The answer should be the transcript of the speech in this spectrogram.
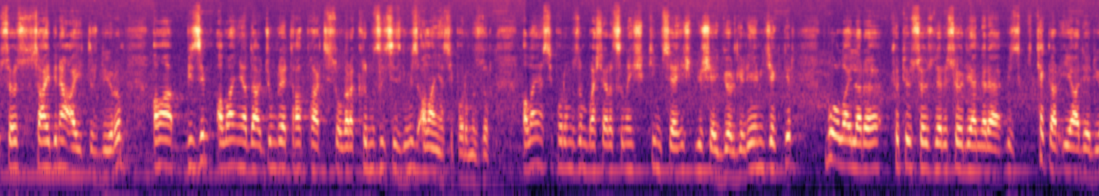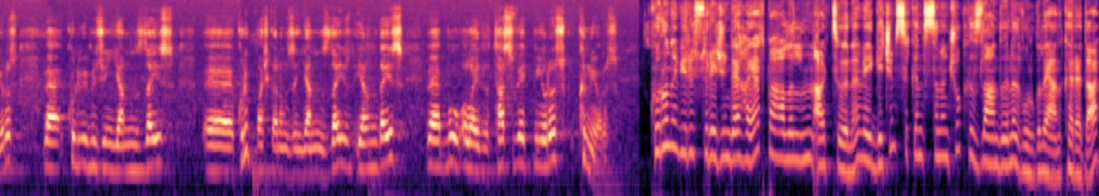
söz sahibine aittir diyorum. Ama bizim Alanya'da Cumhuriyet Halk Partisi olarak kırmızı çizgimiz Alanya Spor'umuzdur. Alanya Spor'umuzun başarısını hiç kimse hiçbir şey gölgeleyemeyecektir. Bu olayları, kötü sözleri söyleyenlere biz tekrar iade ediyoruz ve kulübümüzün yanınızdayız. Ee, kulüp başkanımızın yanınızdayız, yanındayız ve bu olayı da tasvip etmiyoruz, kınıyoruz. Koronavirüs sürecinde hayat pahalılığının arttığını ve geçim sıkıntısının çok hızlandığını vurgulayan Karada,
